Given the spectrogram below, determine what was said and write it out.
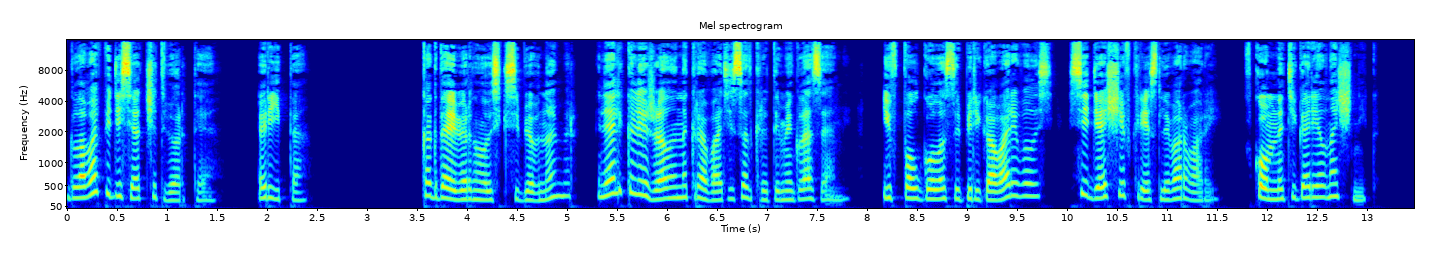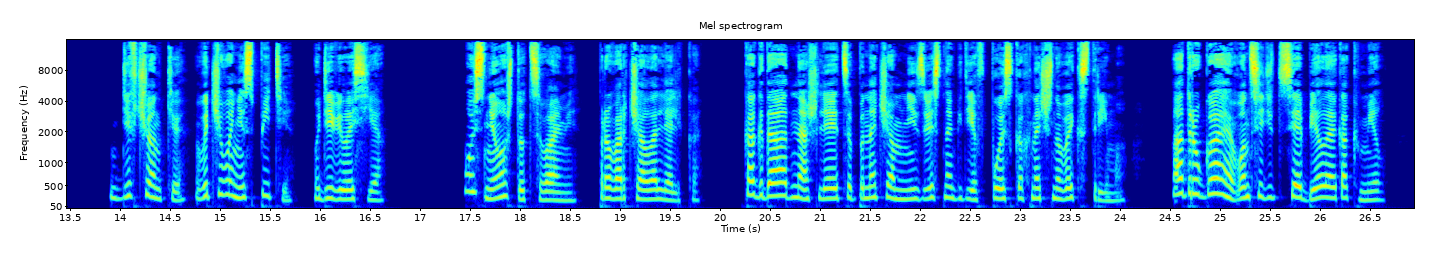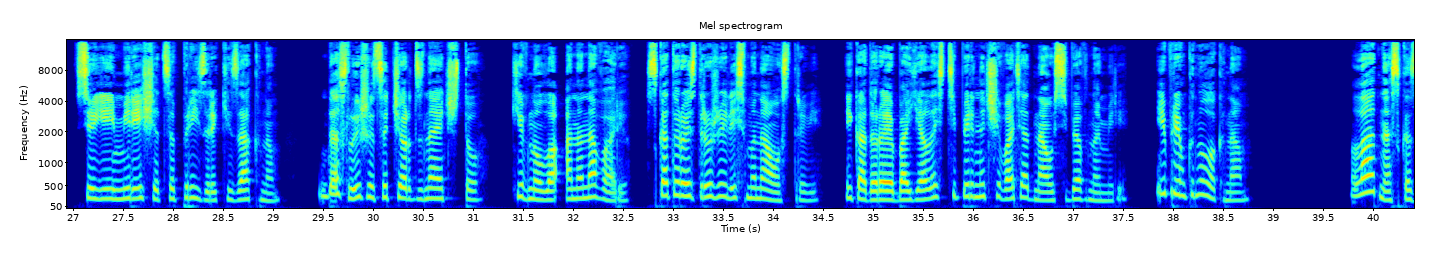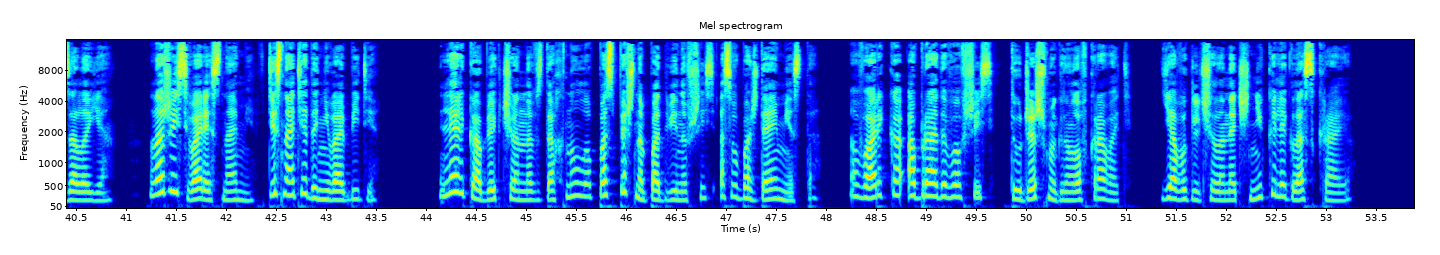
Глава 54. Рита. Когда я вернулась к себе в номер, лялька лежала на кровати с открытыми глазами и в полголоса переговаривалась, сидящей в кресле Варварой. В комнате горел ночник. «Девчонки, вы чего не спите?» — удивилась я. «Уснешь тут с вами», — проворчала лялька. «Когда одна шляется по ночам неизвестно где в поисках ночного экстрима, а другая, вон сидит вся белая как мел, все ей мерещатся призраки за окном» «Да слышится черт знает что», — кивнула она на Варю, с которой сдружились мы на острове, и которая боялась теперь ночевать одна у себя в номере, и примкнула к нам. «Ладно», — сказала я, — «ложись, Варя, с нами, в тесноте да не в обиде». Лялька облегченно вздохнула, поспешно подвинувшись, освобождая место. Варька, обрадовавшись, тут же шмыгнула в кровать. Я выключила ночник и легла с краю.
